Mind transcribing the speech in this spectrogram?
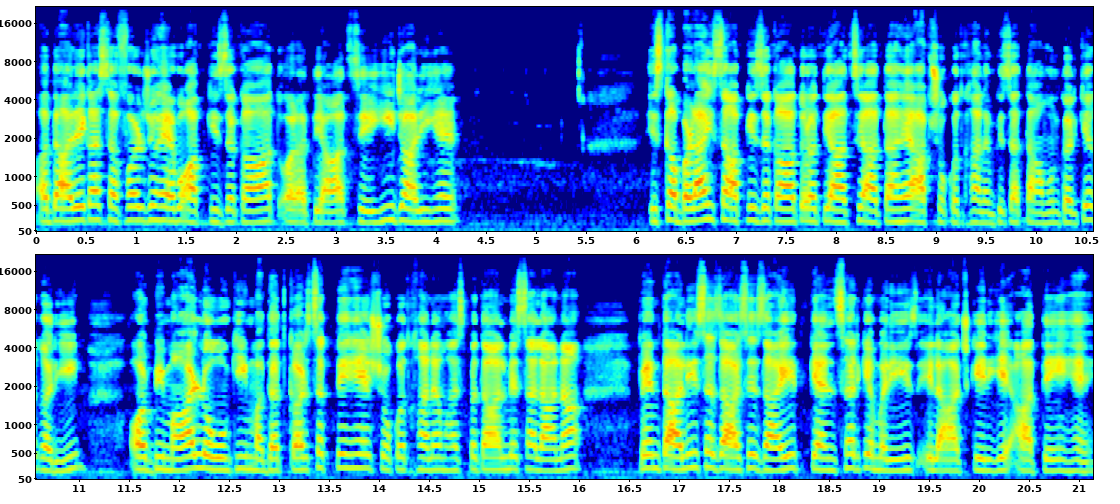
ادارے کا سفر جو ہے، وہ آپ کی زکوٰۃ اور احتیاط سے ہی جاری ہے۔ اس کا بڑا حصہ آپ کی زکوٰۃ اور احتیاط سے آتا ہے۔ آپ شوکت خانم کے ساتھ تعاون کر کے غریب اور بیمار لوگوں کی مدد کر سکتے ہیں۔ شوکت خانم ہسپتال میں سالانہ پینتالیس ہزار سے زائد کینسر کے مریض علاج کے لیے آتے ہیں۔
